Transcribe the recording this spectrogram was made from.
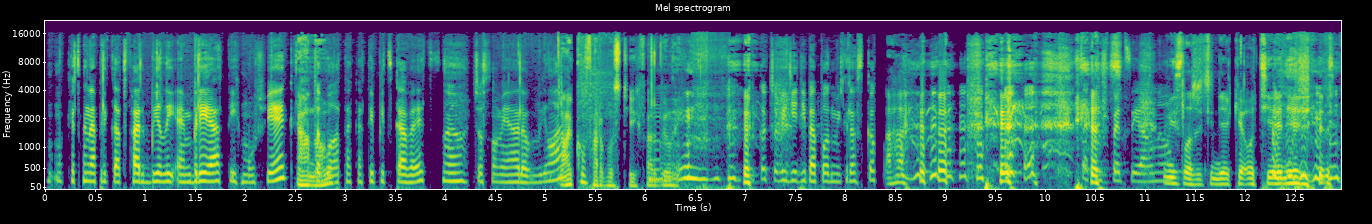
keď sme napríklad farbili embria tých mušiek, ano. to bola taká typická vec, no, čo som ja robila. A akú farbu ste ich farbili? Ako čo vidieť iba pod mikroskopom. Aha. Takú špeciálnu. Myslel, že ti nejaké otiene. Že...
